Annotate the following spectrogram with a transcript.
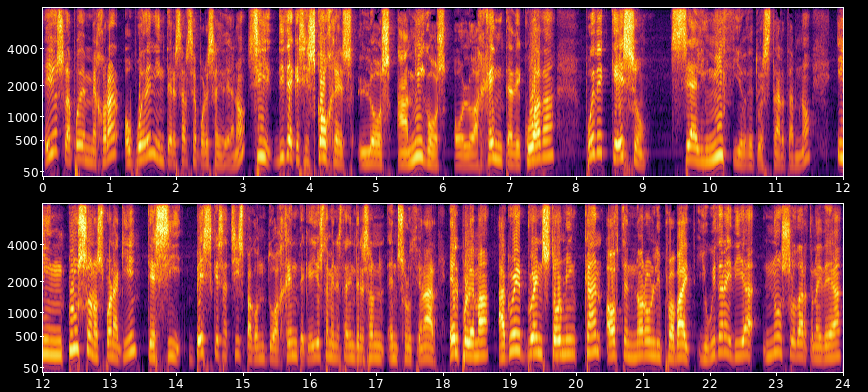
ellos la pueden mejorar o pueden interesarse por esa idea, ¿no? Sí, dice que si escoges los amigos o la gente adecuada, puede que eso sea el inicio de tu startup, ¿no? Incluso nos pone aquí que si ves que esa chispa con tu agente, que ellos también están interesados en solucionar el problema, a great brainstorming can often not only provide you with an idea, no solo darte una idea,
